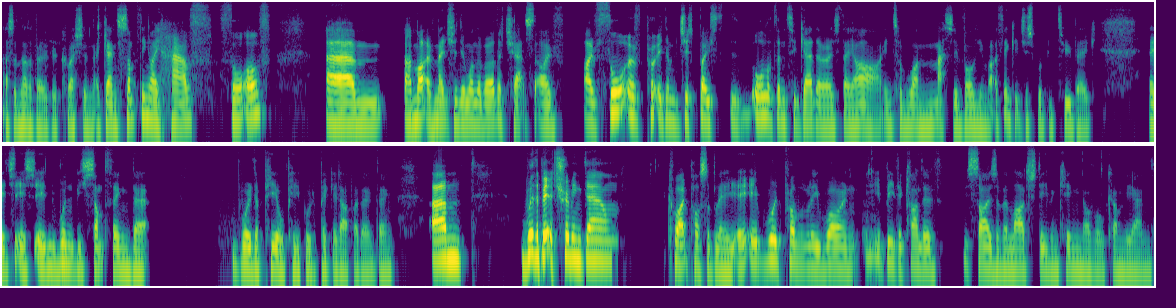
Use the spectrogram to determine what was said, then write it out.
That's another very good question. Again something i have thought of. Um, i might have mentioned in one of our other chats that i've I've thought of putting them just both all of them together as they are into one massive volume, but I think it just would be too big. It's, it's it wouldn't be something that would appeal people to pick it up. I don't think. Um, with a bit of trimming down, quite possibly. It, it would probably warrant it'd be the kind of size of a large Stephen King novel come the end.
